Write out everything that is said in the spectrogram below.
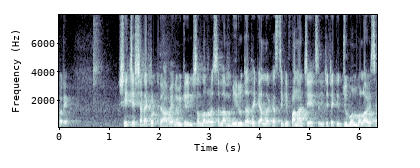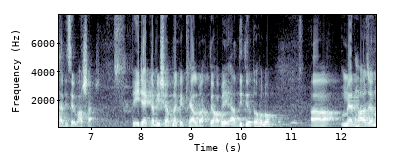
করে। সেই চেষ্টাটা করতে হবে। নবী করিম সাল্লা সাল্লাম ভীরুতা থেকে আল্লাহর কাছ থেকে পানা চেয়েছেন, যেটাকে জীবন বলা হয়েছে হাদিসের ভাষায়। তো এটা একটা বিষয় আপনাকে খেয়াল রাখতে হবে। আর দ্বিতীয়ত হলো মেধা যেন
